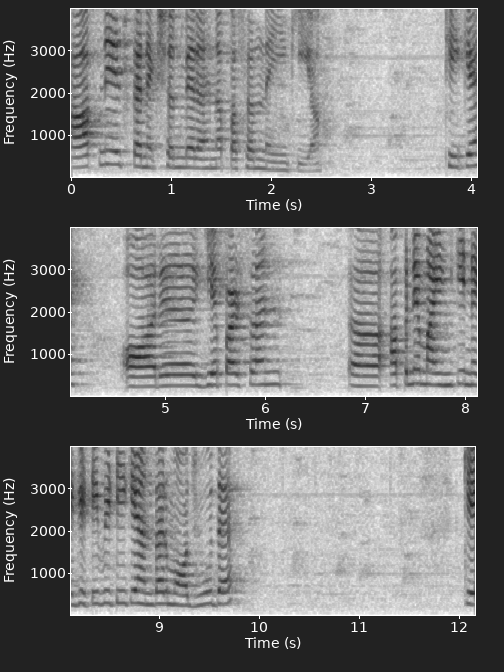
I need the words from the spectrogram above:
आपने इस कनेक्शन में रहना पसंद नहीं किया। ठीक है? और, ये पर्सन अपने माइंड की नेगेटिविटी के अंदर मौजूद है कि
